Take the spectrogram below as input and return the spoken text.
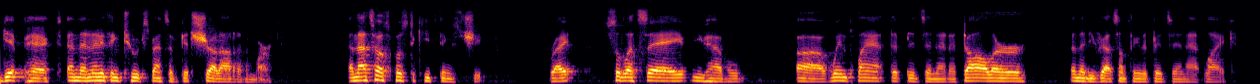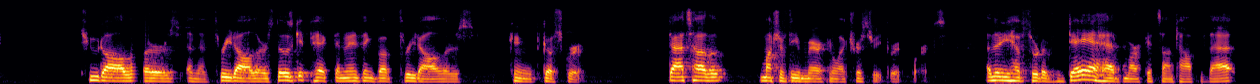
get picked, and then anything too expensive gets shut out of the market. And that's how it's supposed to keep things cheap, right? So let's say you have a, wind plant that bids in at a dollar, and then you've got something that bids in at like two dollars, and then three dollars. Those get picked, and anything above three dollars can go screw. That's how the much of the American electricity grid works. And then you have sort of day ahead markets on top of that.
